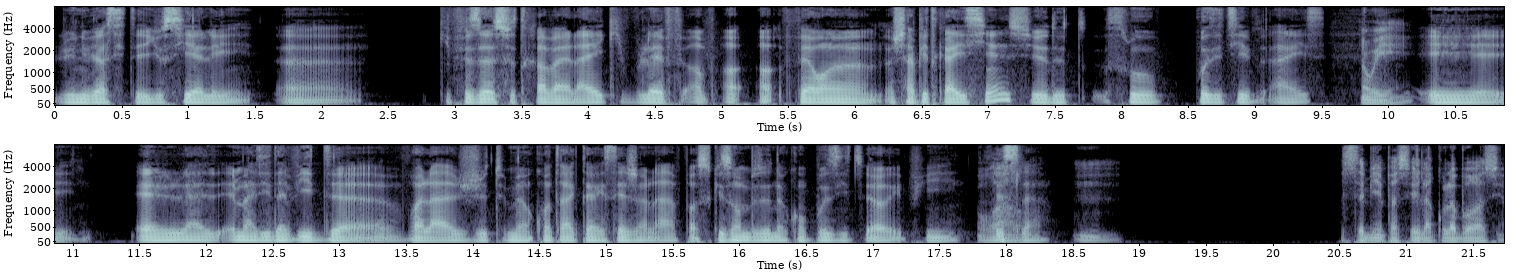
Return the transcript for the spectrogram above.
l'université UCLA euh, qui faisait ce travail-là et qui voulait f- en- en- en- faire un, un chapitre haïtien sur de Through Positive Eyes. Oui. Et elle, m'a dit, David, euh, voilà, je te mets en contact avec ces gens-là parce qu'ils ont besoin d'un compositeur. Et puis, Wow. c'est cela. Hmm. C'est bien passé la collaboration.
